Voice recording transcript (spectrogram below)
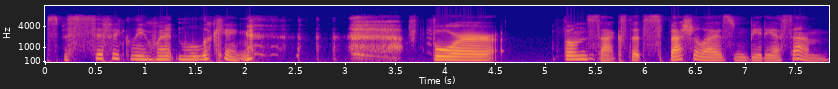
specifically went looking for phone sex that specialized in BDSM,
